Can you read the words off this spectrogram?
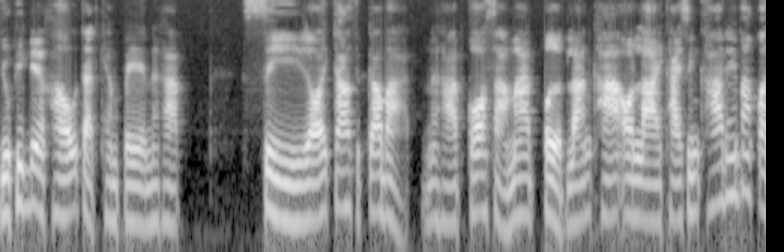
ยูพิกเนี่ยเขาจัดแคมเปญนะครับ 499 บาทนะครับ ก็สามารถเปิดร้านค้าออนไลน์ขายสินค้าได้มากกว่า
